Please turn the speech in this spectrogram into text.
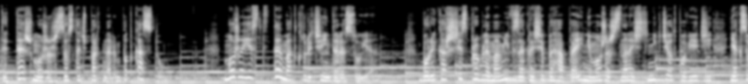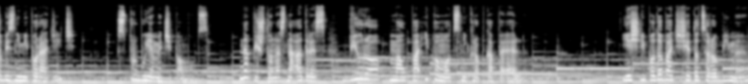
Ty też możesz zostać partnerem podcastu. Może jest temat, który Cię interesuje. Borykasz się z problemami w zakresie BHP i nie możesz znaleźć nigdzie odpowiedzi, jak sobie z nimi poradzić? Spróbujemy Ci pomóc. Napisz do nas na adres biuromałpaipomocni.pl. Jeśli podoba Ci się to, co robimy,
